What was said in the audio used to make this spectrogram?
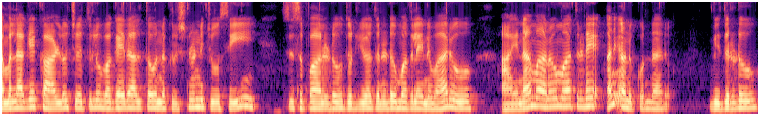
తమలాగే కాళ్ళు చేతులు వగైరాలతో ఉన్న కృష్ణుణ్ణి చూసి శిశుపాలుడు దుర్యోధనుడు మొదలైన వారు ఆయన మానవ మాత్రుడే అని అనుకున్నారు. విదురుడు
